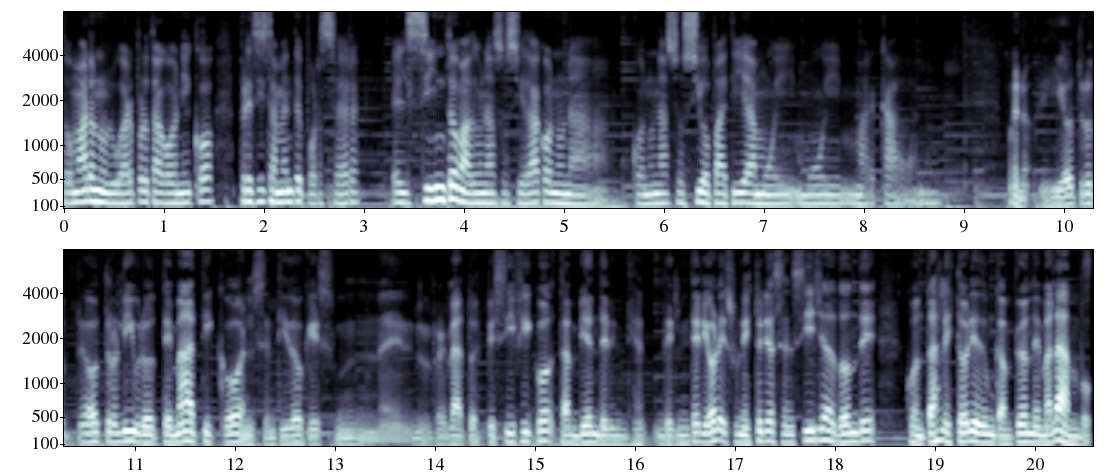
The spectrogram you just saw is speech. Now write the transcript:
tomaron un lugar protagónico precisamente por ser el síntoma de una sociedad con una, con una sociopatía muy, muy marcada. Bueno, y otro, otro libro temático, en el sentido que es un relato específico también del, del, interior, es una historia sencilla mm. donde contás la historia de un campeón de Malambo.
